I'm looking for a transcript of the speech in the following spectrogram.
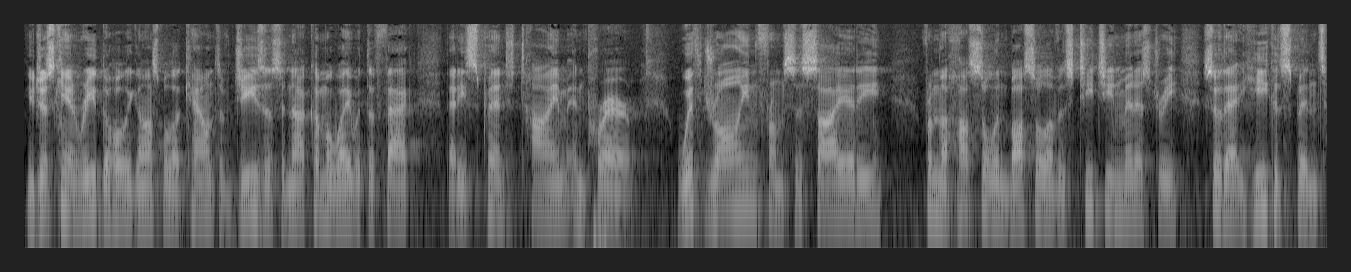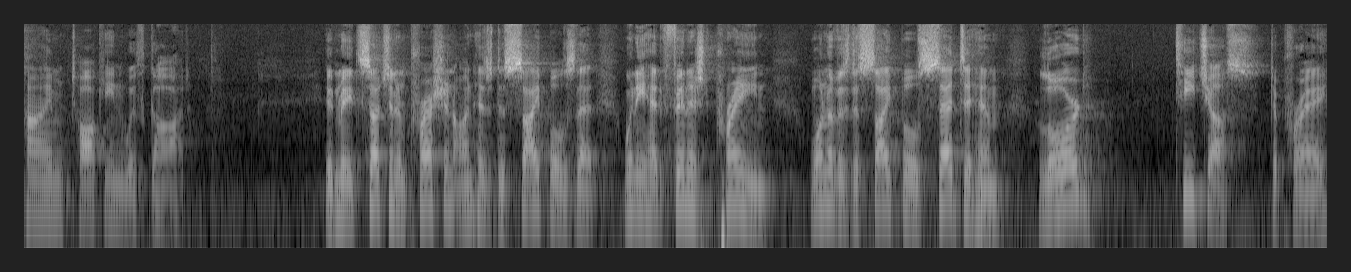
You just can't read the Holy Gospel account of Jesus and not come away with the fact that he spent time in prayer, withdrawing from society, from the hustle and bustle of his teaching ministry, so that he could spend time talking with God. It made such an impression on his disciples that when he had finished praying, one of his disciples said to him, Lord, teach us to pray.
